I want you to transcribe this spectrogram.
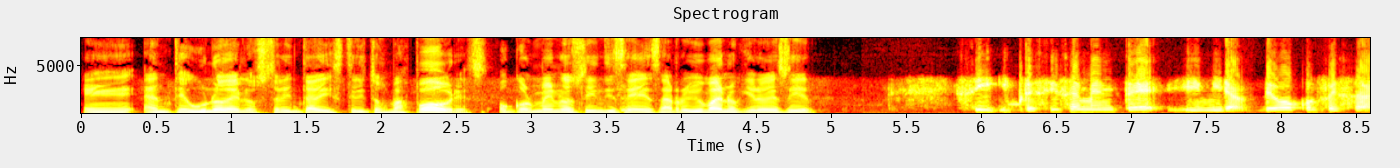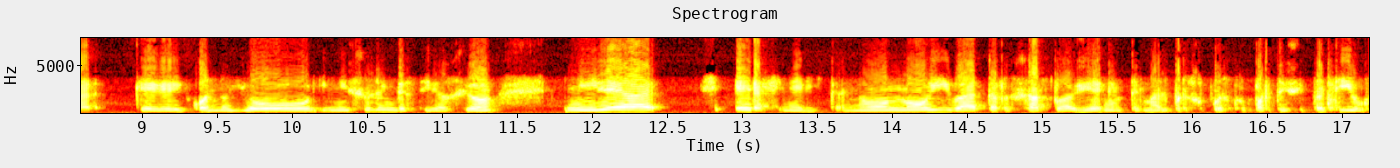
eh, ante uno de los 30 distritos más pobres o con menos índice de desarrollo humano, quiero decir? Sí, y precisamente, y mira, debo confesar que cuando yo inicio la investigación, mi idea era genérica, no no iba a aterrizar todavía en el tema del presupuesto participativo,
